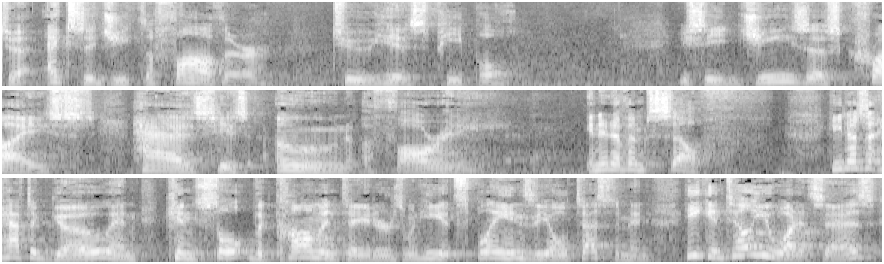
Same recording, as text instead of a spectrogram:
to exegete the Father to his people. You see, Jesus Christ has his own authority in and of himself. He doesn't have to go and consult the commentators when he explains the Old Testament. He can tell you what it says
